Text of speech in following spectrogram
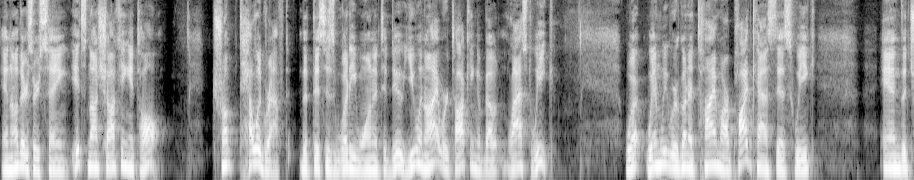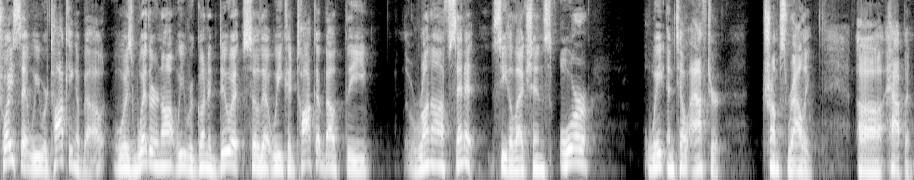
And others are saying it's not shocking at all. Trump telegraphed that this is what he wanted to do. You and I were talking about last week what, when we were going to time our podcast this week and the choice that we were talking about was whether or not we were going to do it so that we could talk about the runoff Senate seat elections or wait until after Trump's rally uh, happened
